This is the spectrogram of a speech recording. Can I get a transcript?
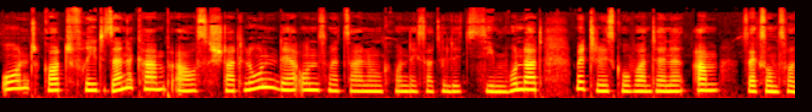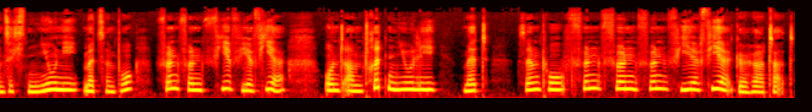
Und Gottfried Sennekamp aus Stadtlohn, der uns mit seinem Grundig-Satellit 700 mit Teleskopantenne am 26. Juni mit Simpo 55444 und am 3. Juli mit Simpo 55544 gehört hat.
